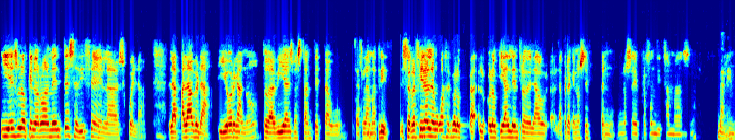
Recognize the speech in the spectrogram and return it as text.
y es lo que normalmente se dice en la escuela. La palabra y órgano todavía es bastante tabú. Es la matriz. Se refiere al lenguaje coloquial dentro del aula, pero que no se, no se profundiza más. Vale. Mm.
